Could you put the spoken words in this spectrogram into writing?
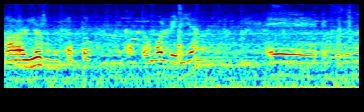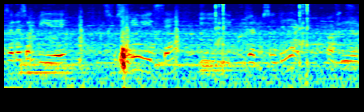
Maravilloso, me encantó. me encantó, volvería, Eh, entonces no se les olvide suscribirse y ver nuestros videos. Así es.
